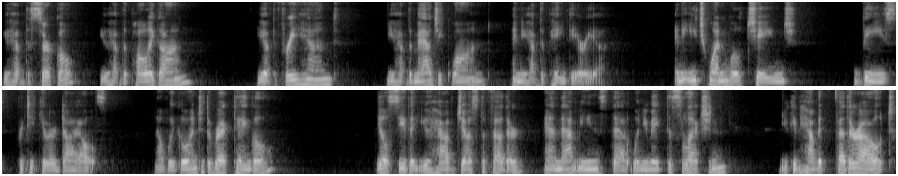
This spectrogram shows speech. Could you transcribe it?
you have the circle, you have the polygon, you have the freehand, you have the magic wand, and you have the paint area. And each one will change these particular dials. Now if we go into the rectangle, you'll see that you have just a feather, and that means that when you make the selection, you can have it feather out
